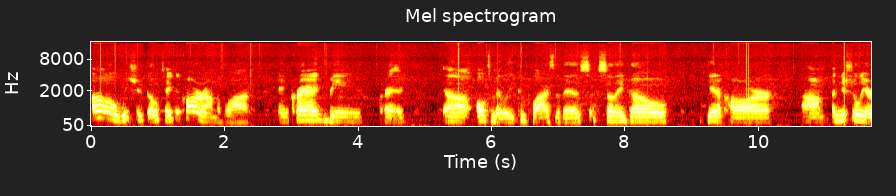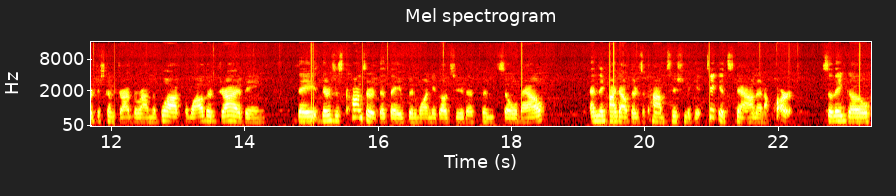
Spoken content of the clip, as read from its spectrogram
"Oh, we should go take a car around the block." And Craig, being Craig, uh, ultimately complies with this. So they go get a car. Um, initially, are just going to drive around the block, but while they're driving, they there's this concert that they've been wanting to go to that's been sold out, and they find out there's a competition to get tickets down in a park. So they go,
